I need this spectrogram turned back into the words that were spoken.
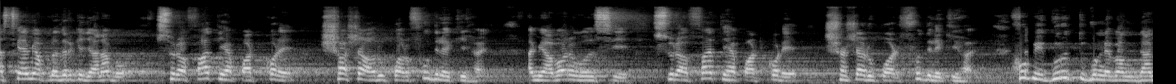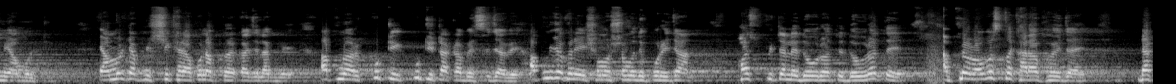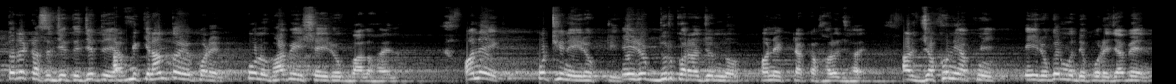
আজকে আমি আপনাদেরকে জানাব, সুরা ফাতিহা পাঠ করে শশার উপর ফুদলে কি হয়? আমি আবারও বলছি, সুরা ফাতিহা পাঠ করে শশার উপর ফুদলে কি হয়? খুবই গুরুত্বপূর্ণ এবং দামি আমলটি। আমলটা আপনি শিখে রাখুন, আপনার কাজে লাগবে। আপনার কোটি কোটি টাকা বেঁচে যাবে। আপনি যখন এই সমস্যার মধ্যে পড়ে যান, হসপিটালে দৌড়াতে দৌড়াতে আপনার অবস্থা খারাপ হয়ে যায়। ডাক্তারের কাছে যেতে যেতে আপনি ক্লান্ত হয়ে পড়েন, কোনোভাবেই সেই রোগ ভালো হয় না। অনেক কঠিন এই রোগটি। এই রোগ দূর করার জন্য অনেক টাকা খরচ হয়। আর যখনই আপনি এই রোগের মধ্যে পড়ে যাবেন,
